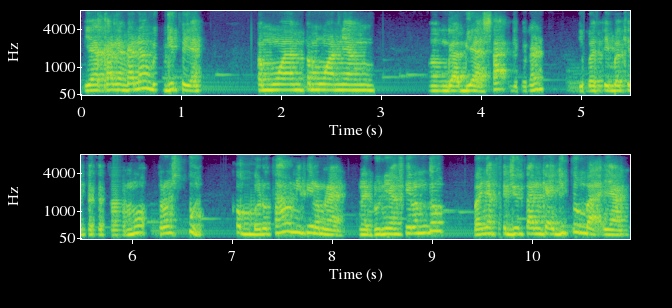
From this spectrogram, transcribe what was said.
ya kadang-kadang begitu ya temuan-temuan yang nggak biasa gitu kan tiba-tiba kita ketemu terus uh kok baru tahu nih film nah, nah dunia film tuh banyak kejutan kayak gitu mbak yang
